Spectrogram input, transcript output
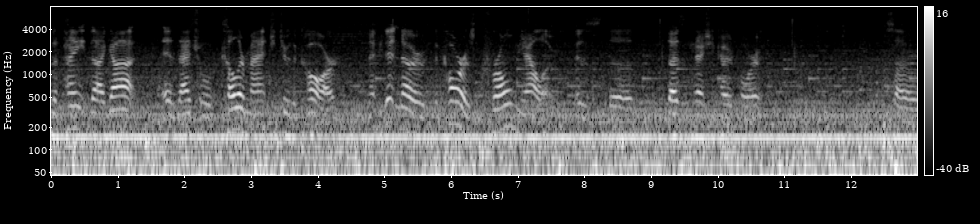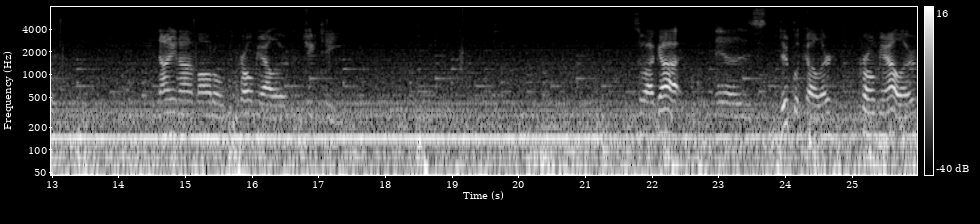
the paint that I got is actual color match to the car. Now, if you didn't know, the car is chrome yellow. Is the designation code for it. So 99 model chrome yellow GT. So I got is Duplicolor chrome yellow.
